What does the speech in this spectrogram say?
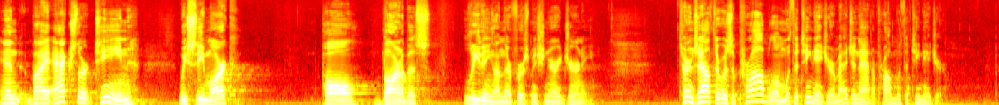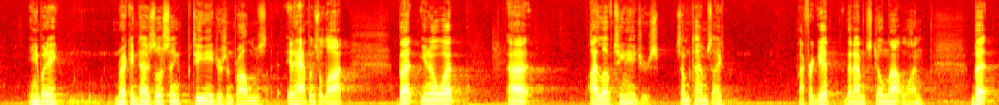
And by Acts 13, we see Mark Paul, Barnabas leaving on their first missionary journey. Turns out there was a problem with the teenager. Imagine that, a problem with the teenager. Anybody recognize those things, teenagers and problems? It happens a lot. But you know what? Uh, I love teenagers. Sometimes I, I forget that I'm still not one. But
